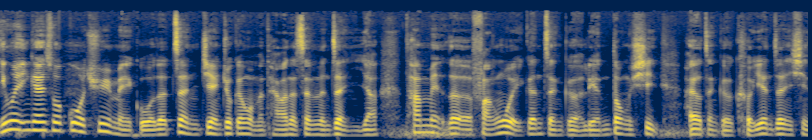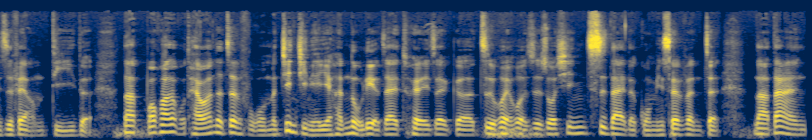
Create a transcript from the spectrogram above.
因为应该说，过去美国的证件就跟我们台湾的身份证一样，他们的防伪跟整个联动性，还有整个可验证性是非常低的。那包括我台湾的政府，我们近几年也很努力的在推这个智慧或者是说新世代的国民身份证。那当然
